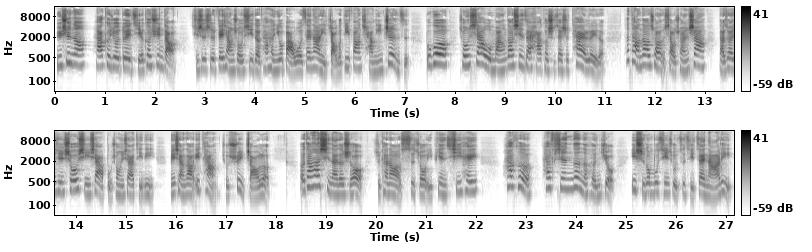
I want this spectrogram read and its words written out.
于是呢，哈克就对杰克逊岛其实是非常熟悉的，他很有把握在那里找个地方藏一阵子。不过从下午忙到现在，哈克实在是太累了，他躺到床小船上，打算先休息一下，补充一下体力。没想到一躺就睡着了，而当他醒来的时候，只看到四周一片漆黑。哈克他先愣了很久，一时弄不清楚自己在哪里，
